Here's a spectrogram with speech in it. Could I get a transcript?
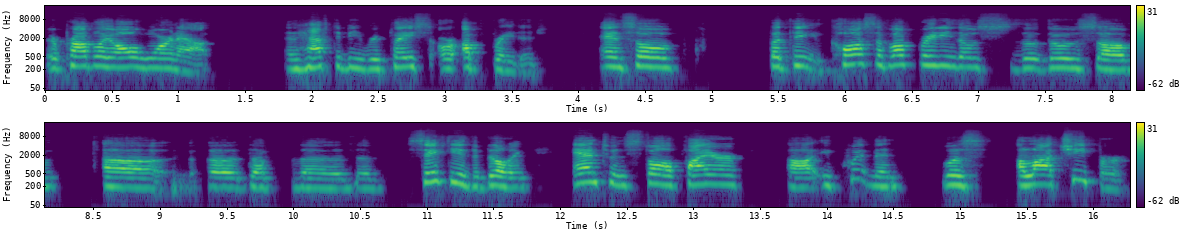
they're probably all worn out and have to be replaced or upgraded and so but the cost of upgrading those those um, uh, uh, the the the safety of the building and to install fire uh, equipment was a lot cheaper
